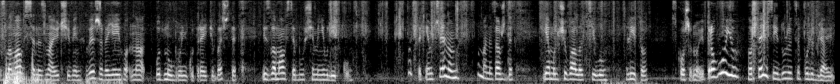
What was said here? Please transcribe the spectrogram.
зламався, не знаю, чи він виживе. Я його на одну бруньку третю, бачите, він зламався, був ще мені влітку. Ось таким чином. У мене завжди я мульчувала цілу літо скошеною травою. Гортензії дуже це полюбляють.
